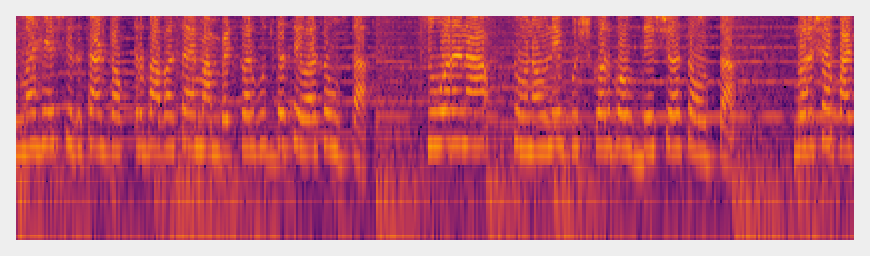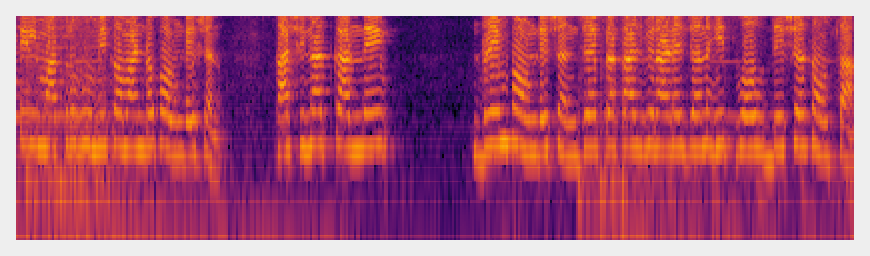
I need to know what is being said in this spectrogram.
महेश शिरसाट डॉक्टर बाबासाहेब आंबेडकर बुद्ध सेवा संस्था सुवर्णा सोनवणे पुष्कर बहुद्देशीय संस्था Varsha Patil Matrubhumi commando foundation Kashinath Kande dream foundation जयप्रकाश विराडे जनहित व उद्देशीय संस्था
